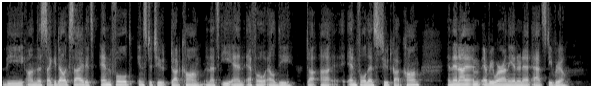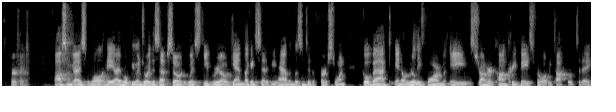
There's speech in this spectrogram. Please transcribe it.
the on the psychedelic side it's enfoldinstitute.com and that's e-n-f-o-l-d dot uh, enfoldinstitute.com and then i'm everywhere on the internet at steve rio perfect Awesome, guys. Well, hey, I hope you enjoyed this episode with Steve Rio. Again, like I said, if you haven't listened to the first one, go back and it'll really form a stronger concrete base for what we talked about today.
